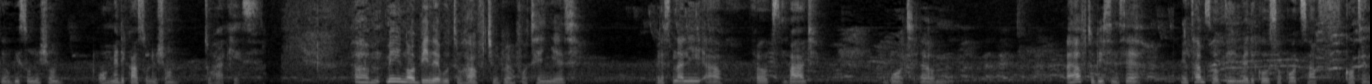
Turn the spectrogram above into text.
there will be solution or medical solution to her case. Um, me not being able to have children for 10 years, personally I've felt bad, but um, I have to be sincere. In terms of the medical supports I've gotten,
